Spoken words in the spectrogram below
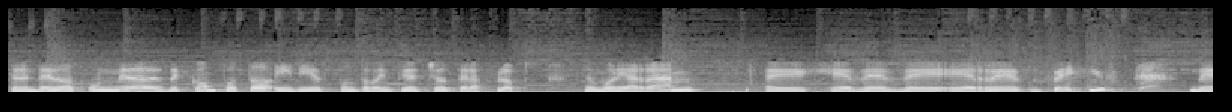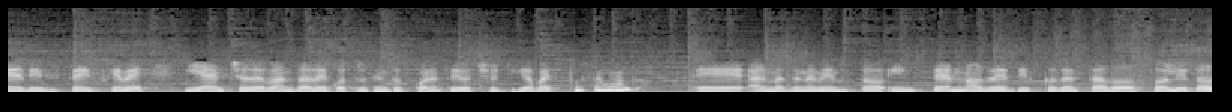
32 unidades de cómputo y 10.28 teraflops. Memoria RAM eh, GDDR6 de 16 GB y ancho de banda de 448 GB por segundo. Eh, almacenamiento interno de disco de estado sólido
